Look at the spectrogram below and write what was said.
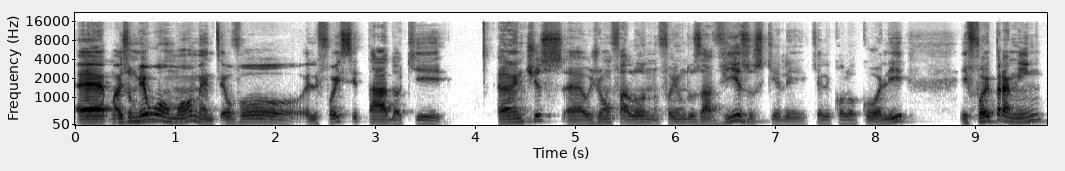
É, mas o meu One Moment, eu vou. Ele foi citado aqui antes. É, o João falou, foi um dos avisos que ele, que ele colocou ali, e foi para mim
